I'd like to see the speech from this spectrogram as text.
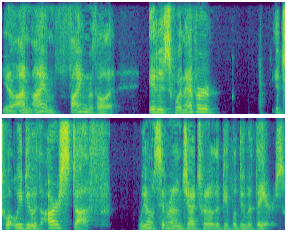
you know, I'm, I am fine with all that. It is whenever it's what we do with our stuff. We don't sit around and judge what other people do with theirs.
